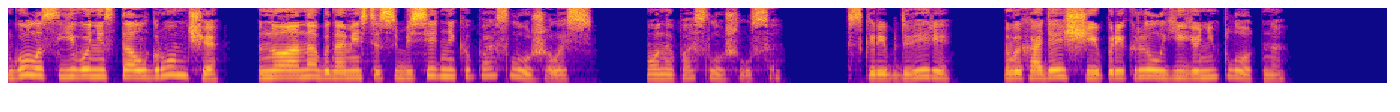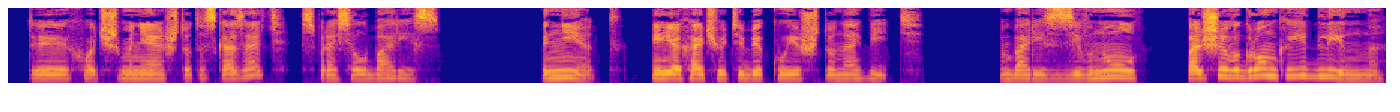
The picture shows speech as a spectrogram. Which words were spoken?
Голос его не стал громче, но она бы на месте собеседника послушалась. Он и послушался. Скрип двери, выходящий, прикрыл ее неплотно. «Ты хочешь мне что-то сказать?» — спросил Борис. «Нет, я хочу тебе кое-что набить». Борис зевнул, фальшиво громко и длинно.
